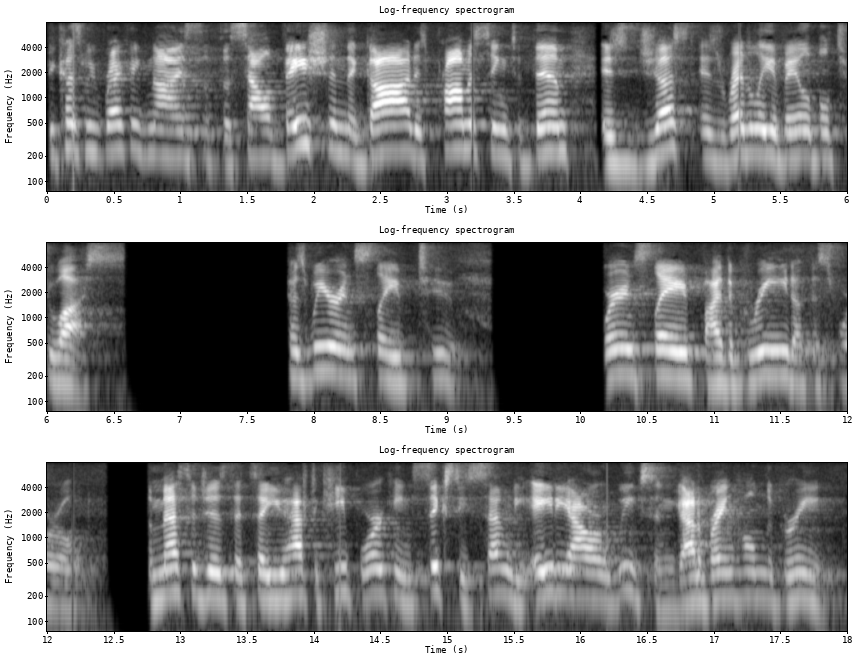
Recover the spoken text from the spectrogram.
because we recognize that the salvation that God is promising to them is just as readily available to us. Because we are enslaved too. We're enslaved by the greed of this world. The messages that say you have to keep working 60, 70, 80 hour weeks and got to bring home the green.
